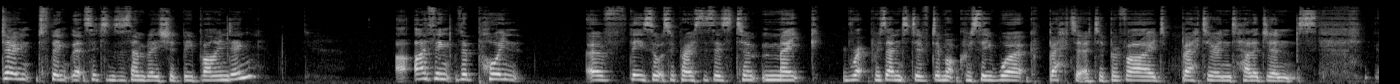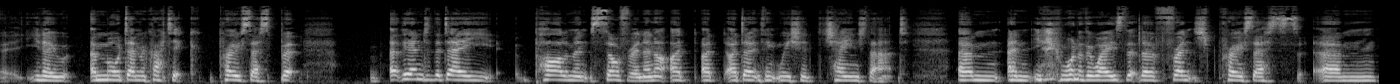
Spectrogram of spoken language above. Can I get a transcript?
don't think that citizens' assemblies should be binding. I think the point of these sorts of processes is to make representative democracy work better, to provide better intelligence, you know, a more democratic process, but at the end of the day, Parliament's sovereign, and I, I, I don't think we should change that. Um, and you know, one of the ways that the French process um,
